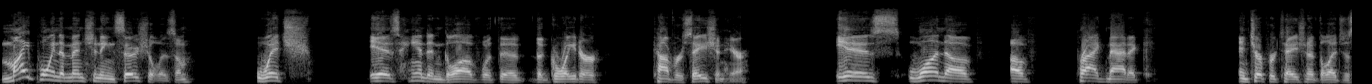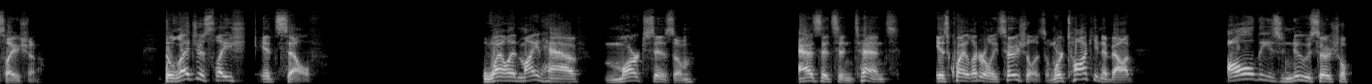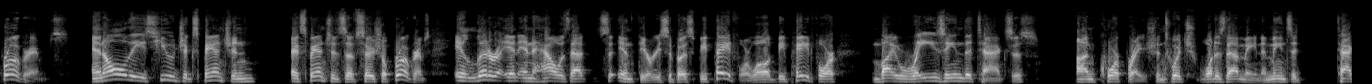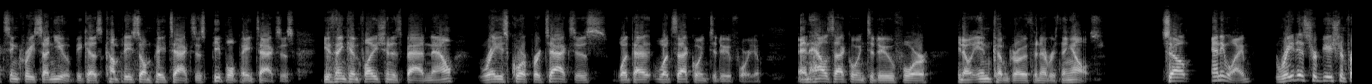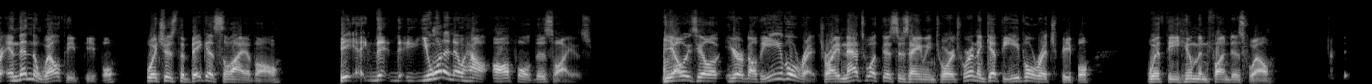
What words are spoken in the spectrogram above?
my point of mentioning socialism, which is hand in glove with the, the greater conversation here, is one of, of pragmatic interpretation of the legislation. The legislation itself, while it might have Marxism as its intent, is quite literally socialism. We're talking about all these new social programs and all these huge expansion expansions of social programs. It literally and, and how is that in theory supposed to be paid for? Well, it'd be paid for by raising the taxes on corporations, which what does that mean? It means a tax increase on you because companies don't pay taxes, people pay taxes. You think inflation is bad now? Raise corporate taxes. What that what's that going to do for you? And how's that going to do for, you know, income growth and everything else? So, anyway, redistribution for and then the wealthy people, which is the biggest lie of all. You want to know how awful this lie is. You always hear about the evil rich, right? And that's what this is aiming towards. We're going to get the evil rich people with the human fund as well.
